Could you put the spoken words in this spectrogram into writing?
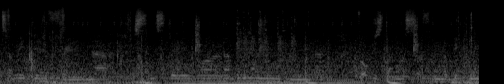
Tell me different. Since day one, I've been winning. Focused on myself from the beginning.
